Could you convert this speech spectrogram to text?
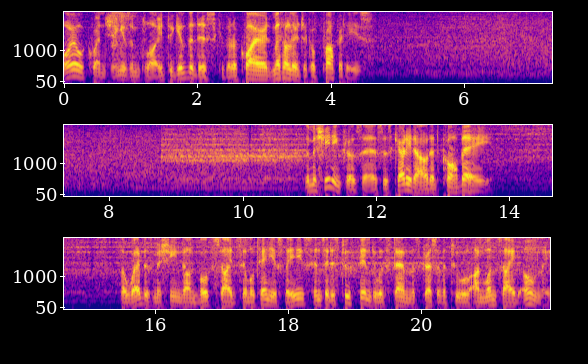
Oil quenching is employed to give the disc the required metallurgical properties. The machining process is carried out at Corbeil. The web is machined on both sides simultaneously since it is too thin to withstand the stress of a tool on one side only.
